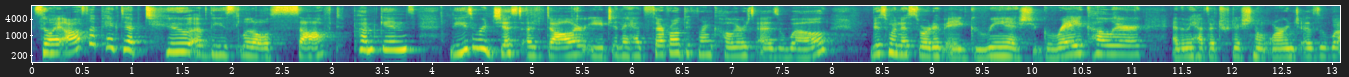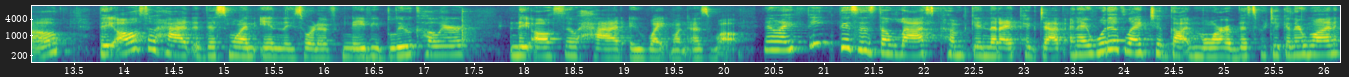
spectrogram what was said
So I also picked up two of these little soft pumpkins. These were just a dollar each and they had several different colors as well. This one is sort of a greenish gray color, and then we have the traditional orange as well. They also had this one in the sort of navy blue color, and they also had a white one as well. Now I think this is the last pumpkin that I picked up and I would have liked to have gotten more of this particular one,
